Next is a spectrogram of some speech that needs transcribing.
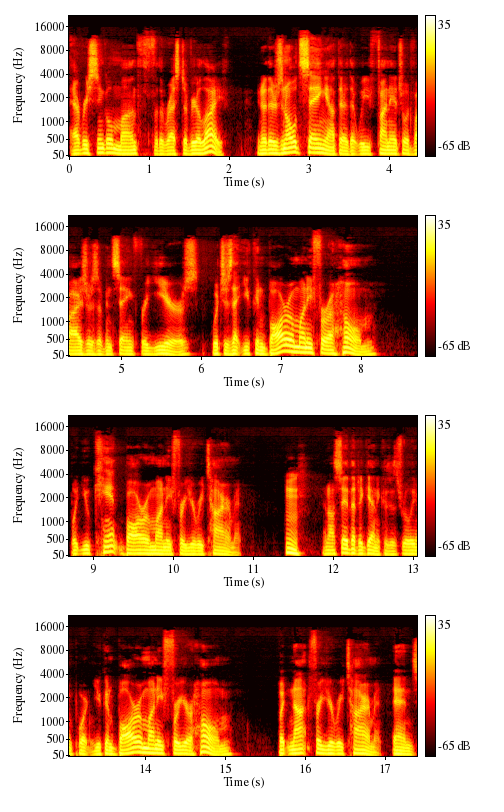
every single month for the rest of your life. You know, there's an old saying out there that we financial advisors have been saying for years, which is that you can borrow money for a home, but you can't borrow money for your retirement. Hmm. And I'll say that again because it's really important. You can borrow money for your home, but not for your retirement. And,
